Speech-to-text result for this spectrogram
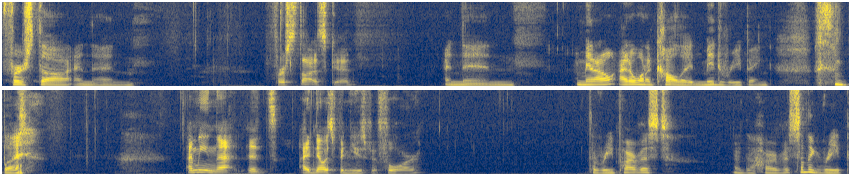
first thaw and then First thaw is good. and then I mean I don't I don't want to call it mid reaping, but I mean that it's. I know it's been used before. the reap harvest or the harvest something reap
